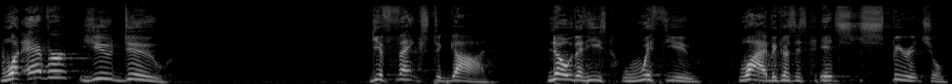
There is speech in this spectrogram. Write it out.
Whatever you do, give thanks to God. Know that He's with you. Why? Because it's, it's spiritual.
